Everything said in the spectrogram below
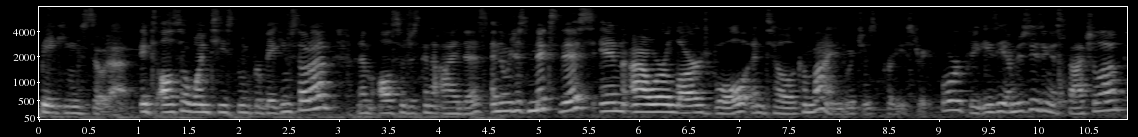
baking soda. It's also one teaspoon for baking soda. And I'm also just gonna eye this. And then we just mix this in our large bowl until combined, which is pretty straightforward, pretty easy. I'm just using a spatula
